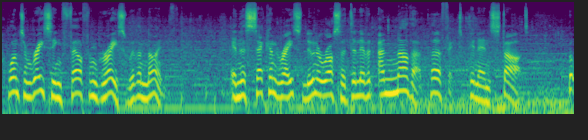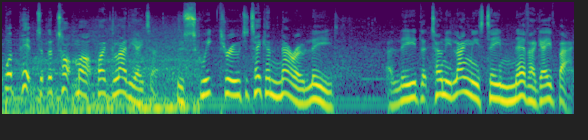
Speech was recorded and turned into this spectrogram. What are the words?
Quantum Racing fell from grace with a ninth. In the second race, Luna Rossa delivered another perfect pin end start, but were pipped at the top mark by Gladiator, who squeaked through to take a narrow lead. A lead that Tony Langley's team never gave back.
